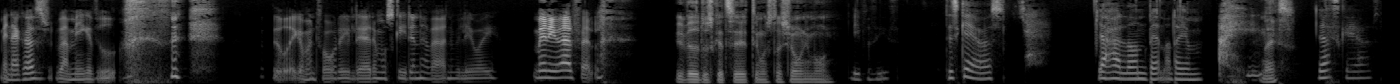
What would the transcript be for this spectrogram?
Men jeg kan også være mega hvid. jeg ved ikke, om en fordel det er det måske i den her verden, vi lever i. Men i hvert fald. Vi ved, du skal til demonstration i morgen. Lige præcis. det skal jeg også. Ja. Jeg har lavet en banner derhjemme. Ej, Nice. ja. det skal jeg også.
